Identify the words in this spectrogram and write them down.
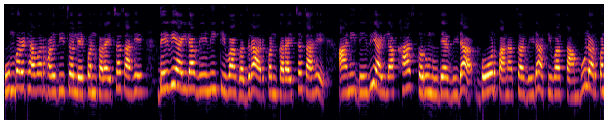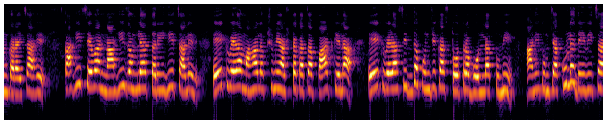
उंबरठ्यावर हळदीचं लेपन करायचंच आहे. देवी आईला वेणी किंवा गजरा अर्पण करायचंच आहे. आणि देवी आईला खास करून उद्या विडा गोड पानाचा विडा किंवा तांबूल अर्पण करायचा आहे. काही सेवा नाही जमल्या तरीही चालेल. एक वेळा महालक्ष्मी अष्टकाचा पाठ केला. एक वेळा सिद्ध कुंजिका स्तोत्र बोललात तुम्ही. आणि तुमच्या कुलदेवीचा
